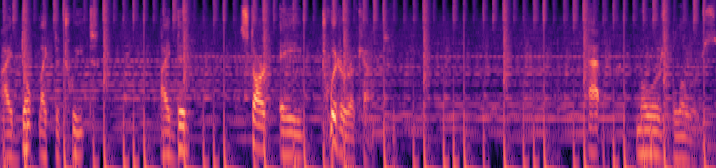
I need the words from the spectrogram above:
I don't like to tweet, I did start a Twitter account at Mowers Blowers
